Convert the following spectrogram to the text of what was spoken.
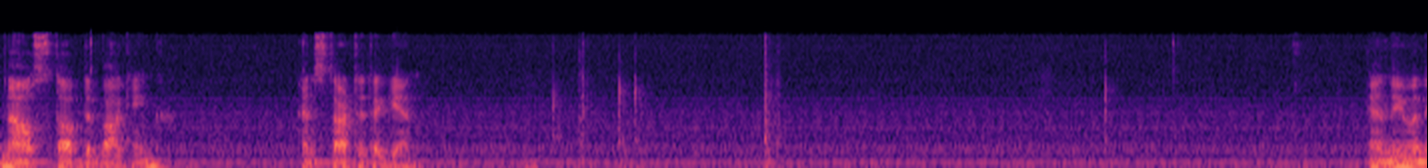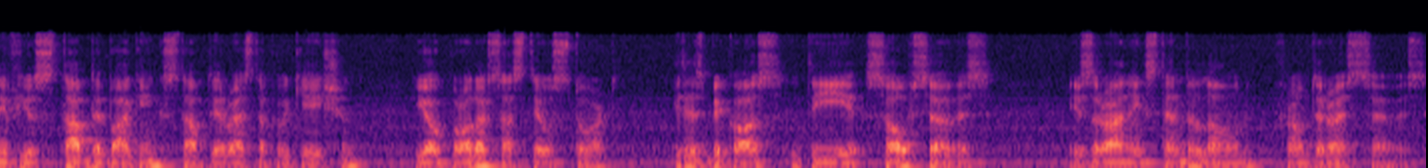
Now stop debugging and start it again. And even if you stop debugging, stop the REST application, your products are still stored. It is because the SOAP service is running standalone from the REST service.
